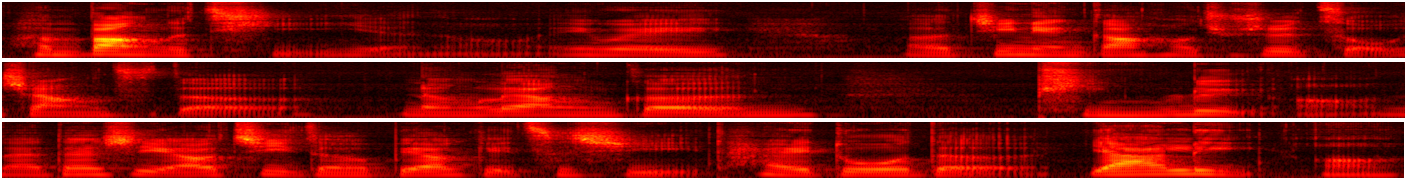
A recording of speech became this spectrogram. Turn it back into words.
很棒的体验啊，因为呃，今年刚好就是走这样子的能量跟频率啊。那但是也要记得不要给自己太多的压力啊。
